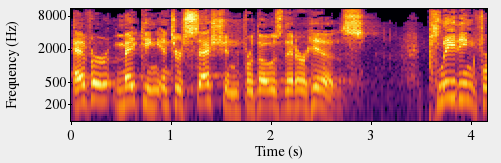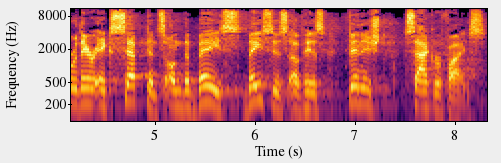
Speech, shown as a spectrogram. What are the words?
ever making intercession for those that are his, pleading for their acceptance on the base, basis of his finished sacrifice,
